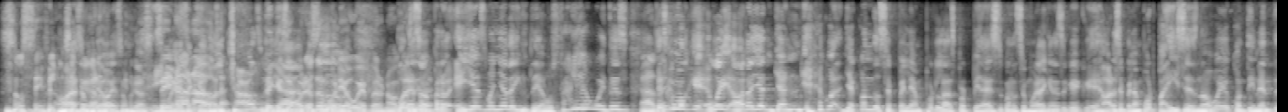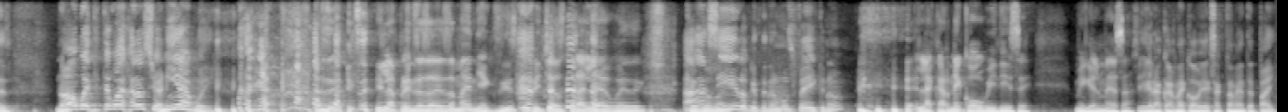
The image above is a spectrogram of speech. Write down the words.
no sé, la No, a se cagar, murió, se murió. Sí, güey, no, se no, quedó o el Charles, De güey. que se murió, se todo. murió, güey, pero no. Por eso, pero ella es dueña de, de Australia, güey. Entonces, Ah, ¿sí? es como que, güey, ahora ya, ya, ya, cuando se pelean por las propiedades, es cuando se muere alguien, es que, que ahora se pelean por países, ¿no, güey? O continentes. No, güey, a ti te voy a dejar Oceanía, güey. Así, y la princesa de esa madre ni existe, pinche Australia, güey. Ah, mamá. sí, lo que tenemos fake, ¿no? La carne Kobe, dice Miguel Mesa. Sí, la carne Kobe, exactamente, pay.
